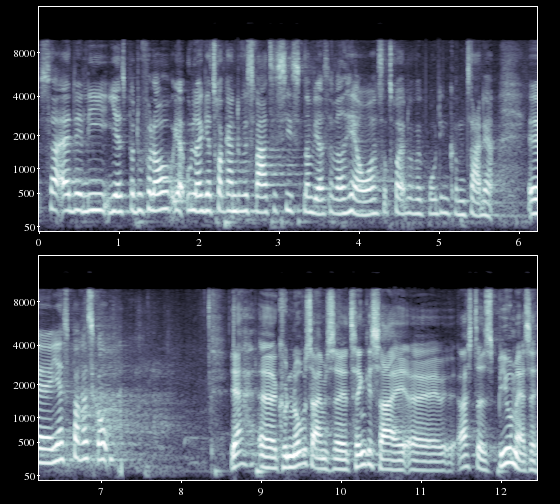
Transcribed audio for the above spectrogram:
så er det lige Jesper, du får lov. Ja, Ulrik, jeg tror gerne, du vil svare til sidst, når vi også har været herover. Så tror jeg, du vil bruge din kommentar der. Øh, Jesper, værsgo. Ja, øh, kunne Novozymes øh, tænke sig øh, Ørsteds biomasse?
